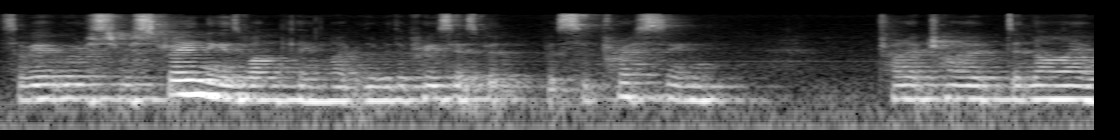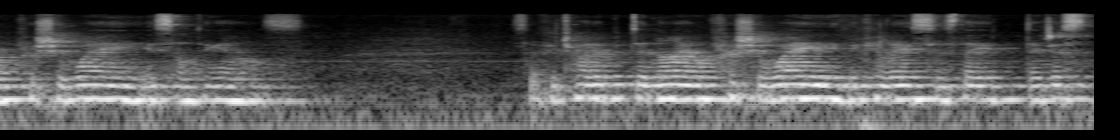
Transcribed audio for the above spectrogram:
so we're restraining is one thing, like with the precepts, but, but suppressing, trying to try to deny or push away is something else. So if you try to deny or push away the kilesas, they, they just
